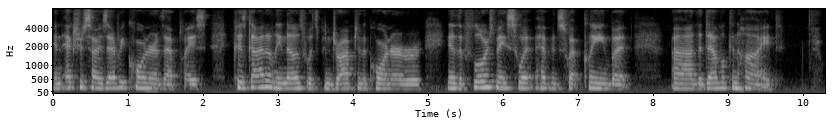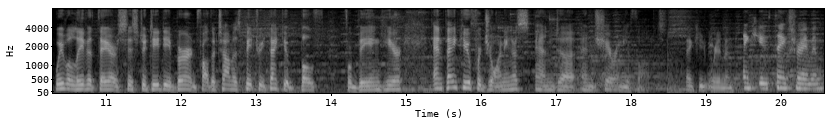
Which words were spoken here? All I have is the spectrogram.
and exorcise every corner of that place, because God only knows what's been dropped in the corner, or you know the floors may swept have been swept clean, but uh, the devil can hide. We will leave it there. Sister Didi Byrne, Father Thomas Petri, thank you both for being here. And thank you for joining us and, uh, and sharing your thoughts. Thank you, Raymond. Thank you. Thanks, Raymond.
